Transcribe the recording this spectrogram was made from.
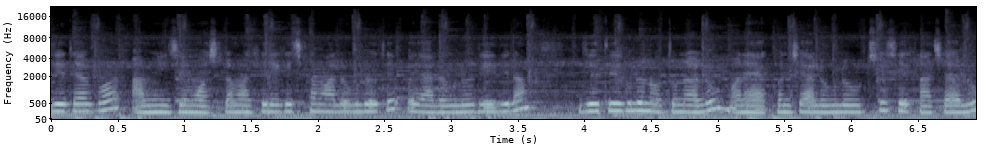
দিয়ে দেওয়ার পর আমি যে মশলা মাখিয়ে রেখেছিলাম আলুগুলোতে, ওই আলুগুলো দিয়ে দিলাম। যেহেতু এগুলো নতুন আলু মানে এখন যে আলুগুলো উঠছে সেই কাঁচা আলু,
